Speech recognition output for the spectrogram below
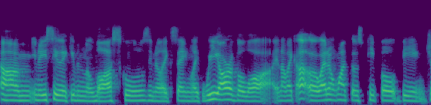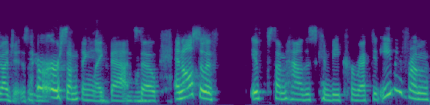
um, you know, you see like even the law schools, you know, like saying like we are the law, and I'm like, uh oh, I don't want those people being judges yeah. or, or, something like that. Mm-hmm. So, and also if if somehow this can be corrected, even from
